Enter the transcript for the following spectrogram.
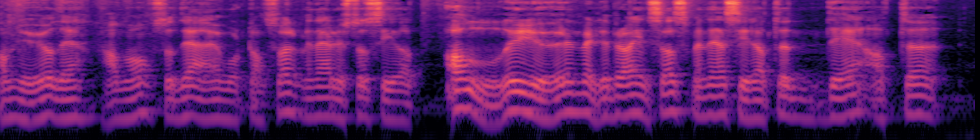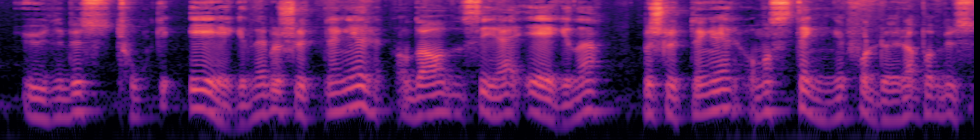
han gjør jo det, han òg, så det er jo vårt ansvar. Men jeg har lyst til å si at alle gjør en veldig bra innsats. Men jeg sier at det at eh, Unibus tok egne beslutninger, og da sier jeg egne beslutninger om å stenge fordøra på bus,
